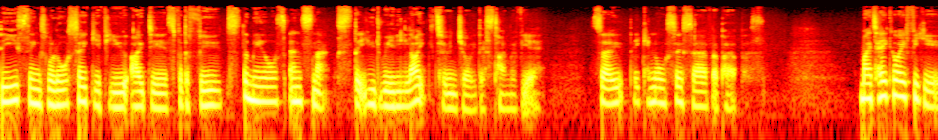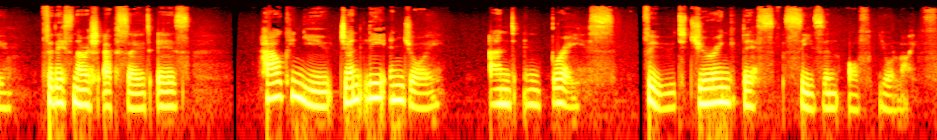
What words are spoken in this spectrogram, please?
these things will also give you ideas for the foods, the meals, and snacks that you'd really like to enjoy this time of year. So they can also serve a purpose. My takeaway for you for this Nourish episode is how can you gently enjoy and embrace food during this season of your life?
